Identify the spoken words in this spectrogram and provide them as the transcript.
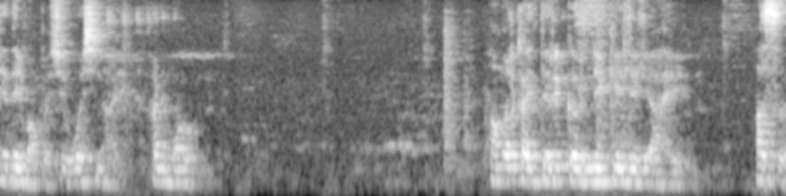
हे देवबापाचे वचन आहे. आणि म्हणून आम्हाला काहीतरी करणे केलेली आहे. असं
